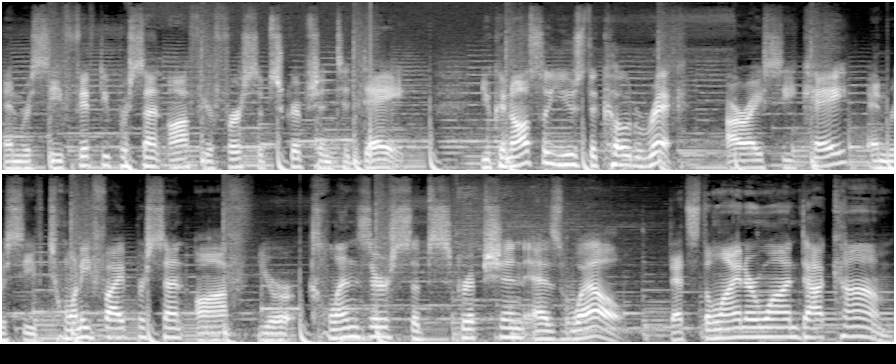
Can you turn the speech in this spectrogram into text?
and receive 50% off your first subscription today. You can also use the code RICK, R I C K, and receive 25% off your cleanser subscription as well. That's thelinerwand.com.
